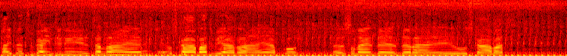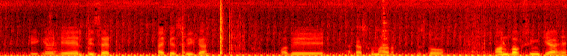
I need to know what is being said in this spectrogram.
फाइव एच का इंजन चल रहा है उसका आवाज़ भी आ रहा है आपको सुनाई दे, दे रहा है उसका आवाज़। ठीक है? ये L P set five H का। अभी आकाश कुमार उसको अनबॉक्सिंग किया है।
